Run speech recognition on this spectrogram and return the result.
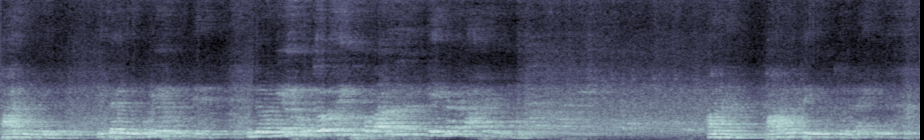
பாருங்கள் இத்தனை உயர்வுக்கு இந்த உயர்வு ஜோசிப்புக்கு வரது அவன் பாவத்தை விட்டு விலகினான்.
